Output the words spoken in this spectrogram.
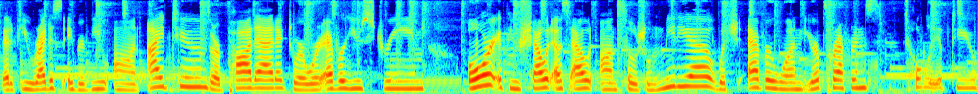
that if you write us a review on iTunes or Pod Addict or wherever you stream, or if you shout us out on social media, whichever one your preference, totally up to you,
